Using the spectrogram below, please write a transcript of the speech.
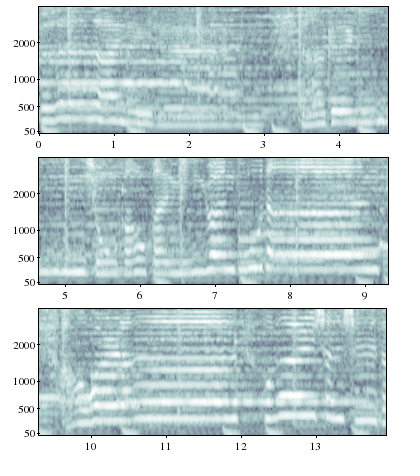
更爱美人，那个英。雄好汉宁愿孤单，好儿郎浑身是胆，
